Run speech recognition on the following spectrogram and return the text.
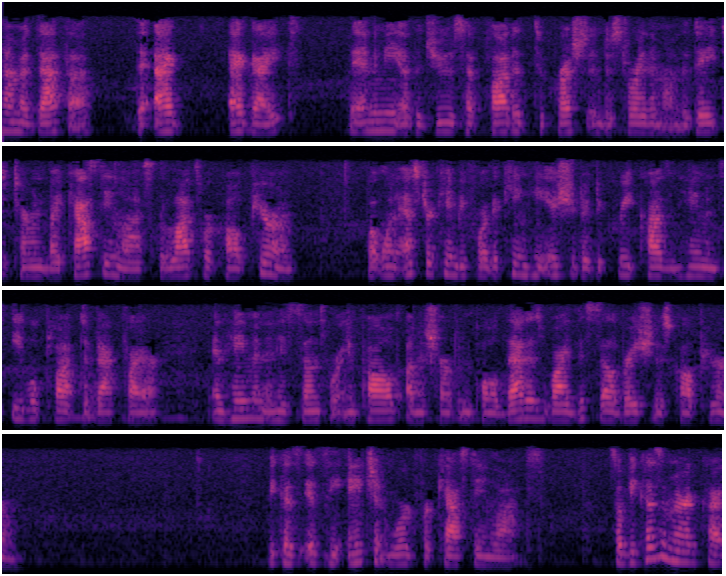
Hammedatha, the Ag- Agite, the enemy of the Jews, had plotted to crush and destroy them on the date determined by casting lots. The lots were called Purim. But when Esther came before the king, he issued a decree causing Haman's evil plot to backfire, and Haman and his sons were impaled on a sharpened pole. That is why this celebration is called Purim, because it's the ancient word for casting lots. So, because of Mordecai,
